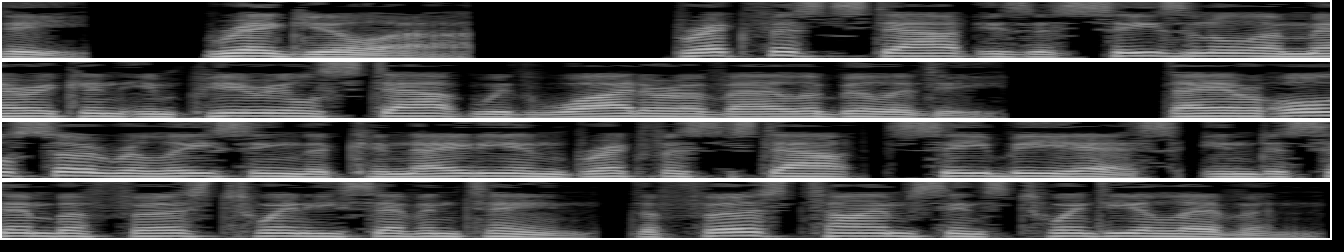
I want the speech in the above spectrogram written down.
The regular breakfast stout is a seasonal American imperial stout with wider availability. They are also releasing the Canadian Breakfast Stout (CBS) in December 1, 2017, the first time since 2011.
